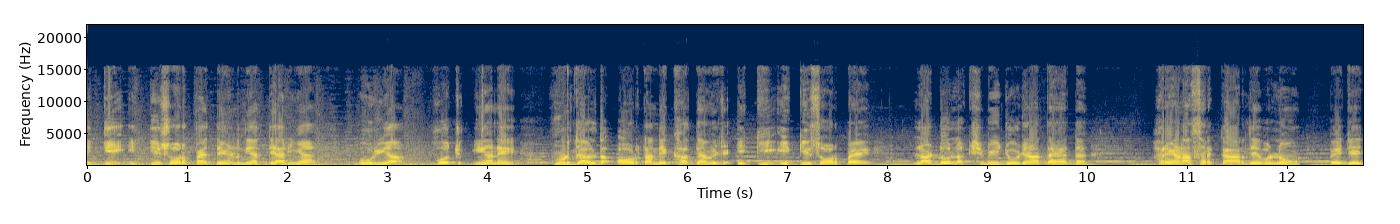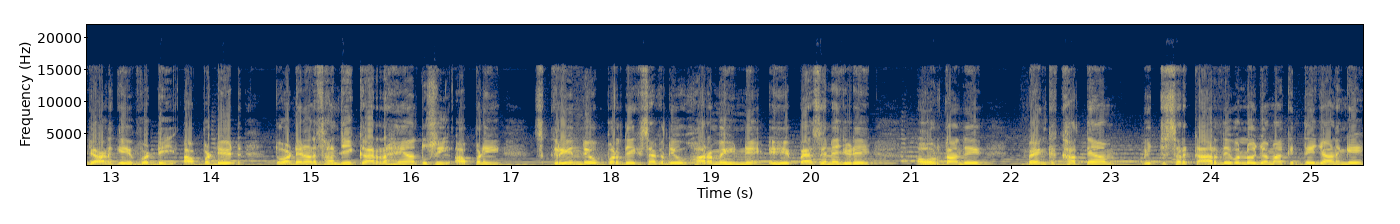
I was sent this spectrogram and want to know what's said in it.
21 2100 ਰੁਪਏ ਦੇਣ ਦੀਆਂ ਤਿਆਰੀਆਂ ਪੂਰੀਆਂ ਹੋ ਚੁੱਕੀਆਂ ਨੇ। ਹੁਣ ਜਲਦ ਔਰਤਾਂ ਦੇ ਖਾਤਿਆਂ ਵਿੱਚ 21 2100 ਰੁਪਏ ਲਾਡੋ ਲక్ష్ਮੀ ਯੋਜਨਾ ਤਹਿਤ ਹਰਿਆਣਾ ਸਰਕਾਰ ਦੇ ਵੱਲੋਂ ਭੇਜੇ ਜਾਣਗੇ। ਵੱਡੀ ਅਪਡੇਟ ਤੁਹਾਡੇ ਨਾਲ ਸਾਂਝੀ ਕਰ ਰਹੇ ਹਾਂ। ਤੁਸੀਂ ਆਪਣੀ ਸਕਰੀਨ ਦੇ ਉੱਪਰ ਦੇਖ ਸਕਦੇ ਹੋ। ਹਰ ਮਹੀਨੇ ਇਹ ਪੈਸੇ ਨੇ ਜਿਹੜੇ ਔਰਤਾਂ ਦੇ ਬੈਂਕ ਖਾਤਿਆਂ ਵਿੱਚ ਸਰਕਾਰ ਦੇ ਵੱਲੋਂ ਜਮ੍ਹਾਂ ਕੀਤੇ ਜਾਣਗੇ।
